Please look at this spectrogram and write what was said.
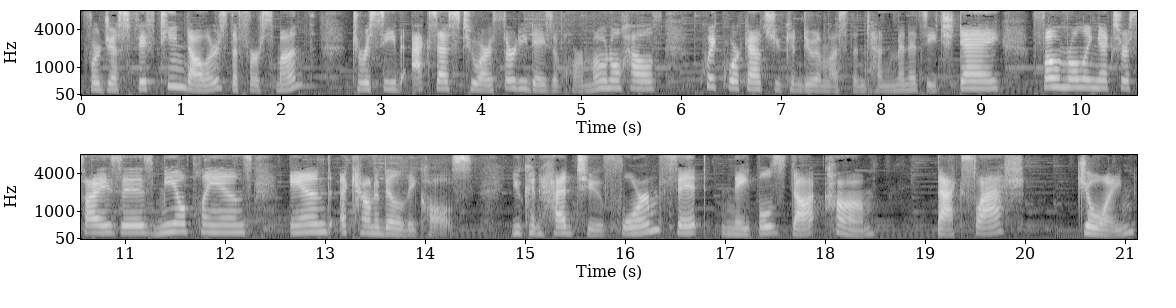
for just $15 the first month to receive access to our 30 days of hormonal health, quick workouts you can do in less than 10 minutes each day, foam rolling exercises, meal plans, and accountability calls. You can head to formfitnaples.com backslash join,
